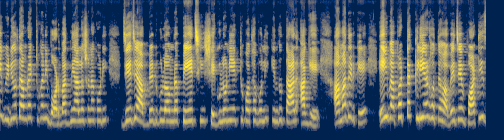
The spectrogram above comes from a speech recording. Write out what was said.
এই ভিডিওতে আমরা একটুখানি বরবাদ নিয়ে আলোচনা করি। যে যে আপডেটগুলো আমরা পেয়েছি, সেগুলো নিয়ে একটু কথা বলি। কিন্তু তার আগে আমাদেরকে এই ব্যাপারটা ক্লিয়ার হতে হবে যে হোয়াট ইজ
